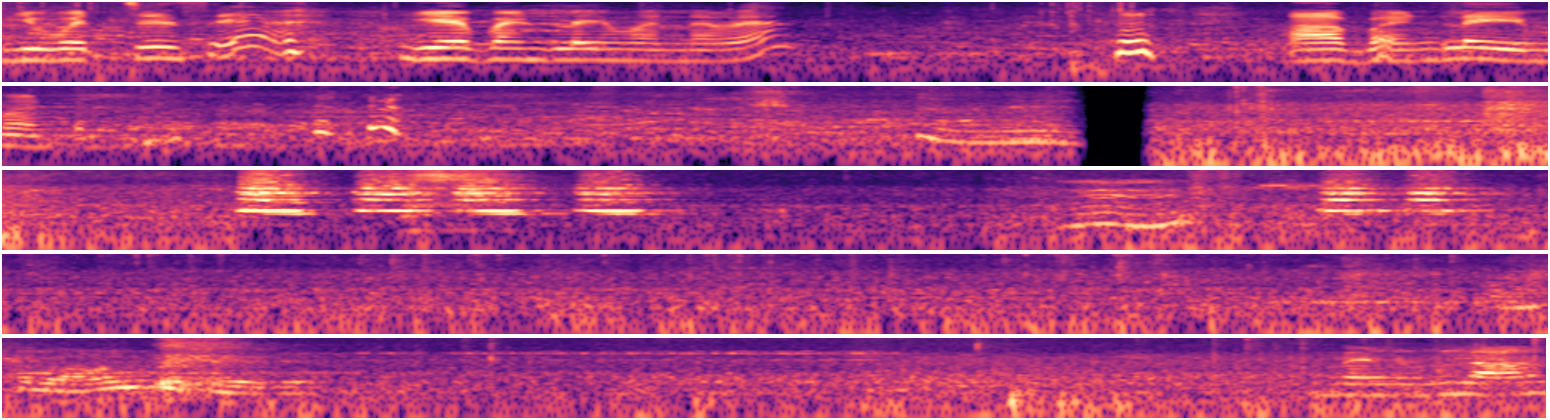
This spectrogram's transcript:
ఇవి వచ్చేసి ఏ బండ్లు ఏమన్నావా? ఆ బండ్లు ఏమంటావు మనం లాంగ్ వెళ్ళాను అట్లా మా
